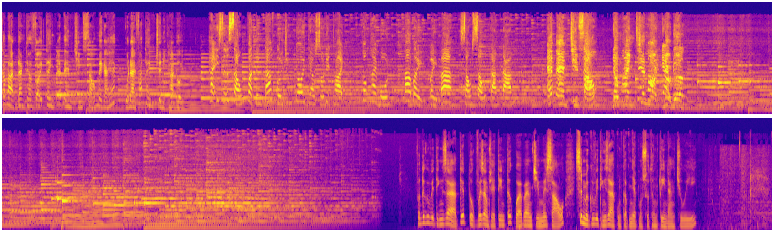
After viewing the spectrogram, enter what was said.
Các bạn đang theo dõi kênh FM 96 MHz của đài phát thanh truyền hình Hà Nội. Hãy giữ sóng và tương tác với chúng tôi theo số điện thoại 024 3773 6688. FM 96 đồng hành trên mọi nẻo đường. Vâng thưa quý vị thính giả, tiếp tục với dòng chảy tin tức của FM 96, xin mời quý vị thính giả cùng cập nhật một số thông tin đáng chú ý.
